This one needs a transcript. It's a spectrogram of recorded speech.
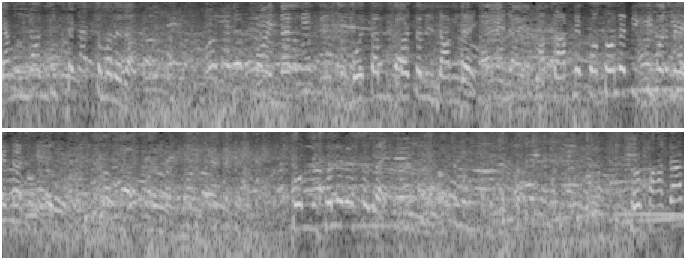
কেমন দাম দিচ্ছে কাস্টমারেরা পঁয়তাল্লিশ, ছয়চল্লিশ দাম দেয়। আচ্ছা আপনি কত হলে বিক্রি করবেন এটা চল্লিশ হলে বেচা যায়। তো বাজার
